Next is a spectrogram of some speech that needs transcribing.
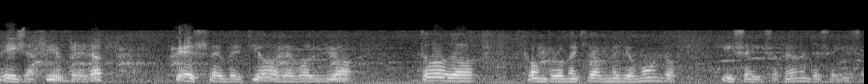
ella siempre, ¿no? Que se metió, revolvió todo, comprometió al medio mundo y se hizo, finalmente se hizo.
